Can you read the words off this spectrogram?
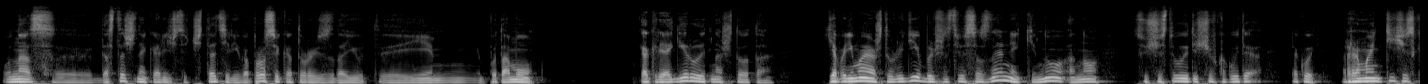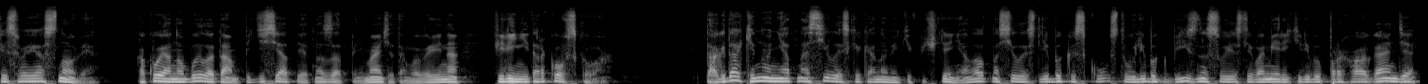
у нас э, достаточное количество читателей, вопросы, которые задают, э, и потому как реагирует на что-то. Я понимаю, что у людей в большинстве сознания кино, оно существует еще в какой-то такой романтической своей основе. Какое оно было там 50 лет назад, понимаете, там во времена Филини и Тарковского. Тогда кино не относилось к экономике впечатлений, оно относилось либо к искусству, либо к бизнесу, если в Америке, либо к пропаганде,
